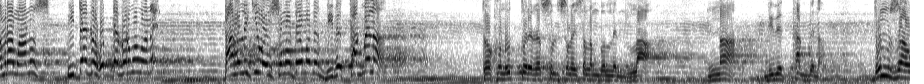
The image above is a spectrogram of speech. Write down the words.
আমরা মানুষ পিতাকে হত্যা করব মানে? তাহলে কি ওই সময়তে আমাদের বিবেক থাকবে না? তখন উত্তরে রসুল সাল্লাহ সাল্লাম বললেন, লা, না, বিবেক থাকবে না। তুনজাও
